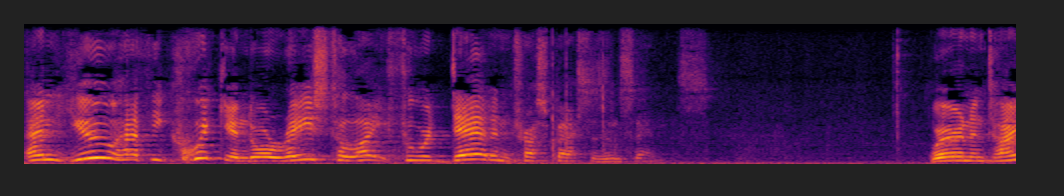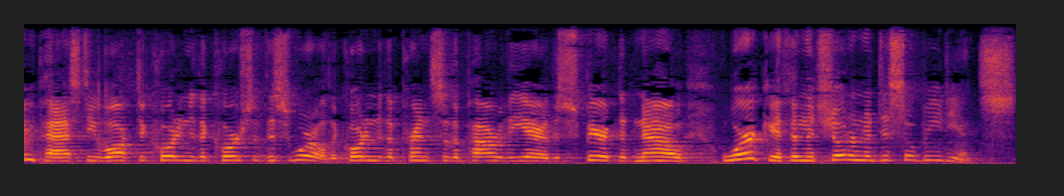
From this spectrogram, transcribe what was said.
and you hath he quickened or raised to life who were dead in trespasses and sins wherein in time past he walked according to the course of this world, according to the prince of the power of the air, the spirit that now worketh in the children of disobedience,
